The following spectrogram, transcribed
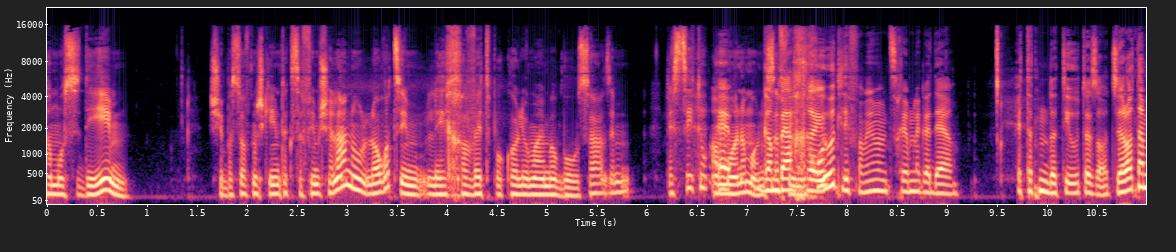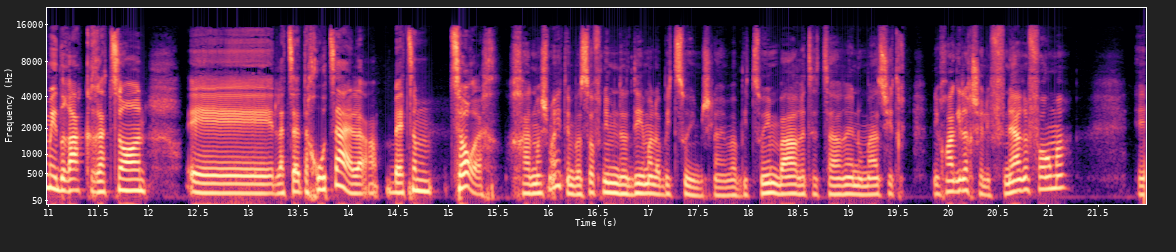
המוסדיים, שבסוף משקיעים את הכספים שלנו, לא רוצים להיחבט פה כל יומיים בבורסה, אז הם הסיטו המון המון גם כספים. באחריות לפעמים הם צריכים לגדר את התנודתיות הזאת. זה לא תמיד רק רצון אה, לצאת החוצה, אלא בעצם צורך. חד משמעית, הם בסוף נמדדים על הביצועים שלהם, והביצועים בארץ, לצערנו, מאז שהתחיל... אני יכולה להגיד לך שלפני הרפורמה, אה,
